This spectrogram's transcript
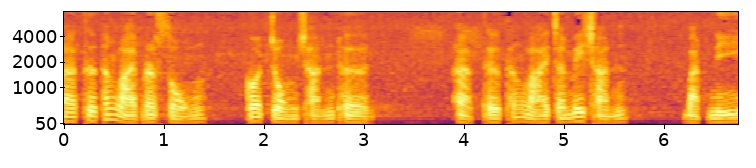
หากเธอทั้งหลายประสงค์ ก็จงฉันเถิดหากเธอทั้งหลายจะไม่ฉัน บัดนี้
